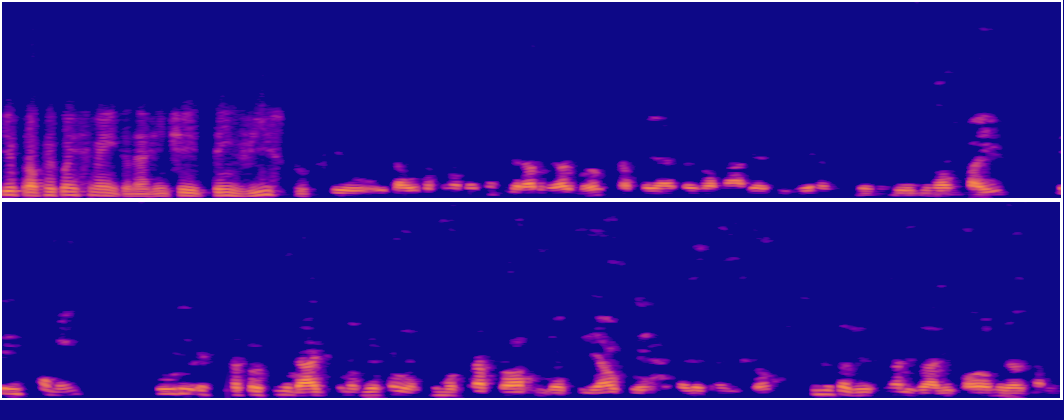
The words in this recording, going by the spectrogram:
e o próprio reconhecimento. Né? A gente tem visto que o Itaú está sendo até considerado o melhor banco para apoiar essa jornada ESG nas empresas do nosso país, principalmente por essa proximidade, como a Bia falou, de mostrar próximo, de auxiliar o cliente a fazer a transição e muitas vezes finalizar ali qual é o melhor caminho.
